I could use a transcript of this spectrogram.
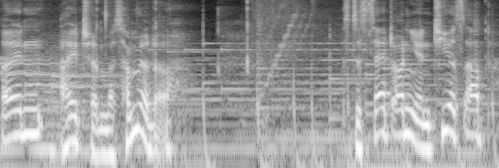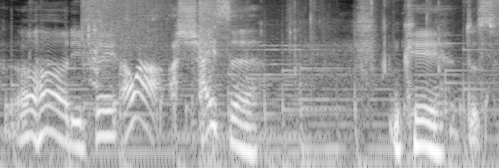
ein Item. Was haben wir da? Ist das Sad Onion. Tears up. Oha, die Dreh... Aua! Ach, scheiße. Okay, das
